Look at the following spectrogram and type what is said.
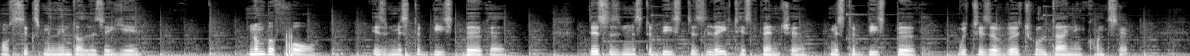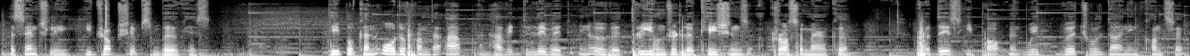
or $6 million a year. Number 4 is Mr. Beast Burger. This is Mr. Beast's latest venture, Mr. Beast Burger, which is a virtual dining concept. Essentially, he dropships burgers. People can order from the app and have it delivered in over 300 locations across America. For this, he partnered with Virtual Dining Concept.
